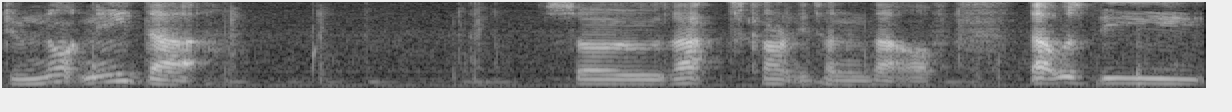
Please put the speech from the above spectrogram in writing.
do not need that. So that's currently turning that off. That was the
